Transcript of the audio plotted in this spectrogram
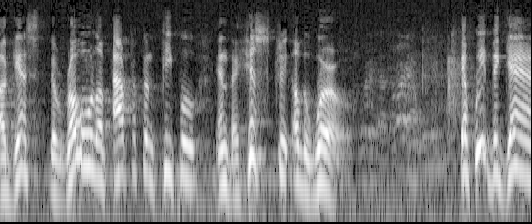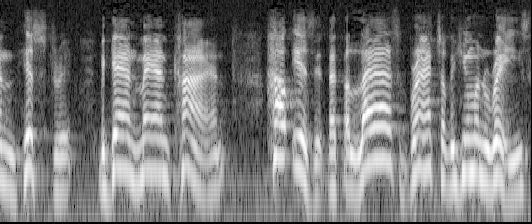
against the role of African people in the history of the world. If we began history, began mankind, how is it that the last branch of the human race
